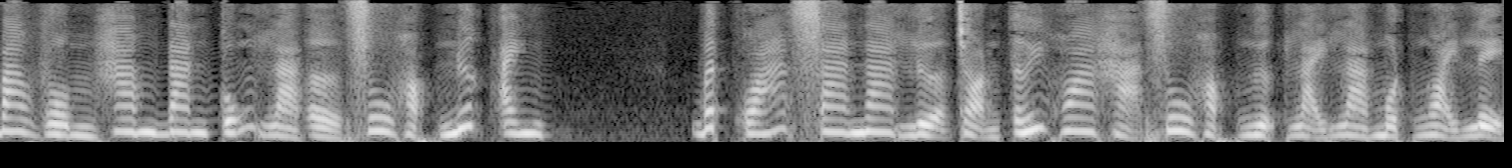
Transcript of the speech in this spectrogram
Bao gồm Hamdan cũng là ở du học nước Anh. Bất quá Sana lựa chọn tới hoa hạ du học ngược lại là một ngoại lệ.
